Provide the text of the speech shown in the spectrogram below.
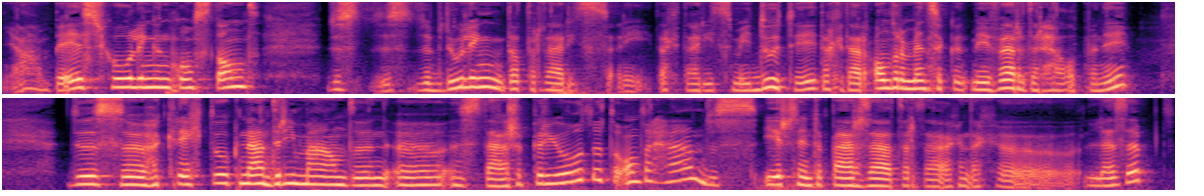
ja, bijscholingen constant. Dus, dus de bedoeling dat, er daar iets, dat je daar iets mee doet, hé, dat je daar andere mensen kunt mee verder helpen. Hé. Dus uh, je krijgt ook na drie maanden uh, een stageperiode te ondergaan. Dus eerst zijn het een paar zaterdagen dat je les hebt,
